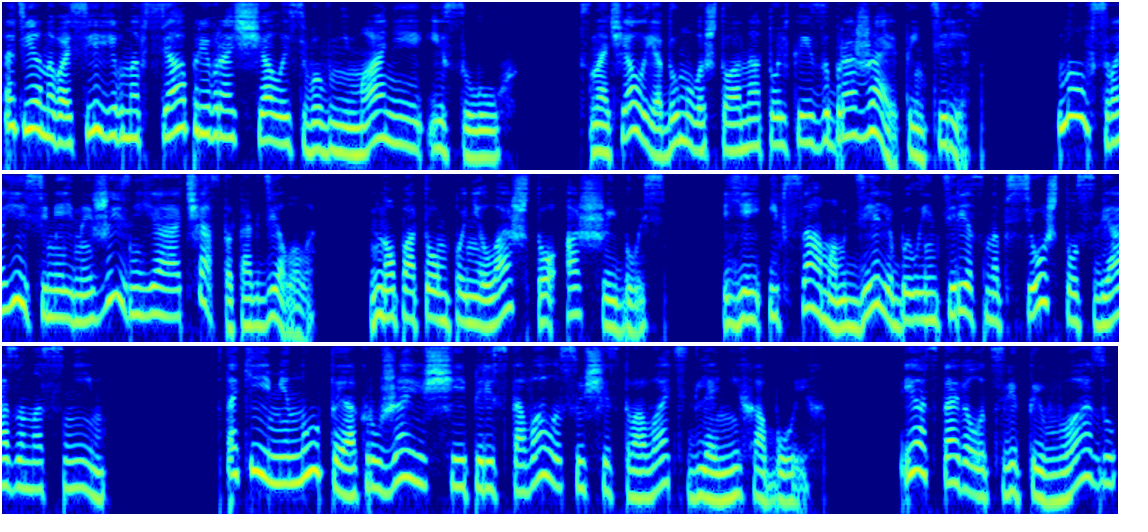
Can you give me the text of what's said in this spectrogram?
Татьяна Васильевна вся превращалась во внимание и слух. Сначала я думала, что она только изображает интерес. Ну, в своей семейной жизни я часто так делала. Но потом поняла, что ошиблась. Ей и в самом деле было интересно все, что связано с ним. В такие минуты окружающее переставало существовать для них обоих. Я оставила цветы в вазу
